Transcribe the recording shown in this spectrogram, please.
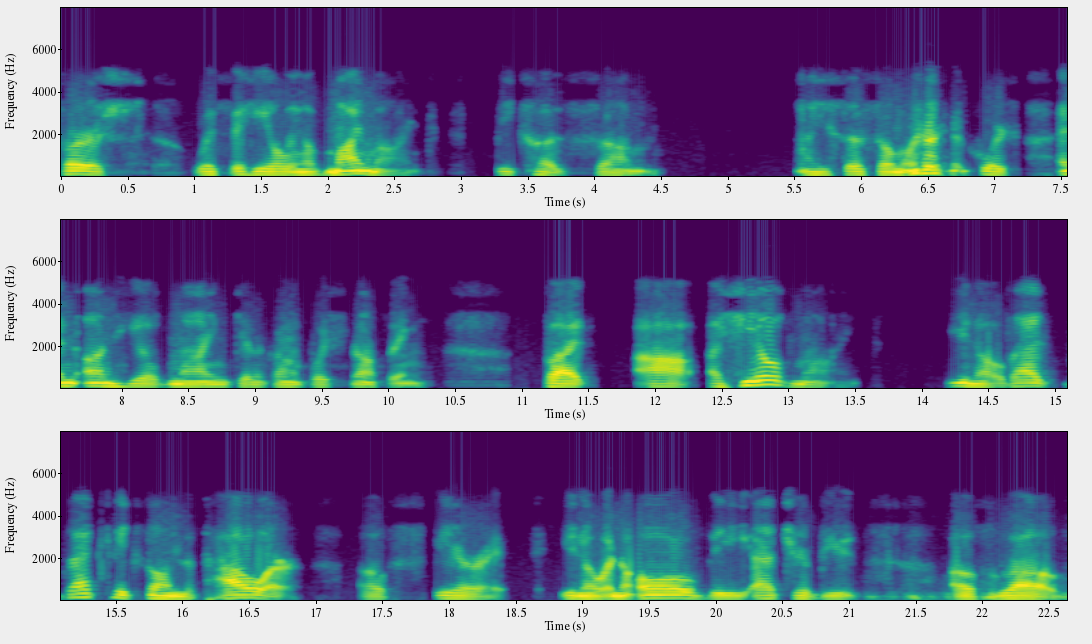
first with the healing of my mind because um, he says somewhere, of course, an unhealed mind can accomplish nothing. But uh, a healed mind, you know, that that takes on the power of spirit, you know, and all the attributes of love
